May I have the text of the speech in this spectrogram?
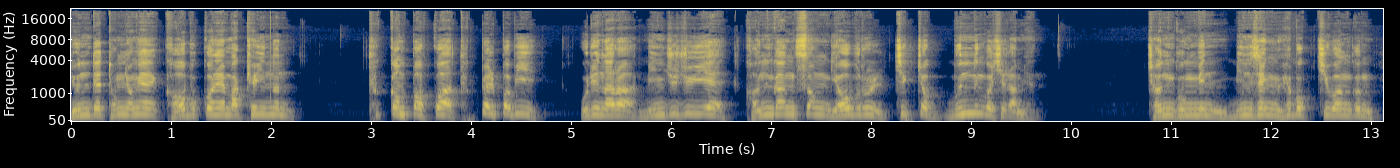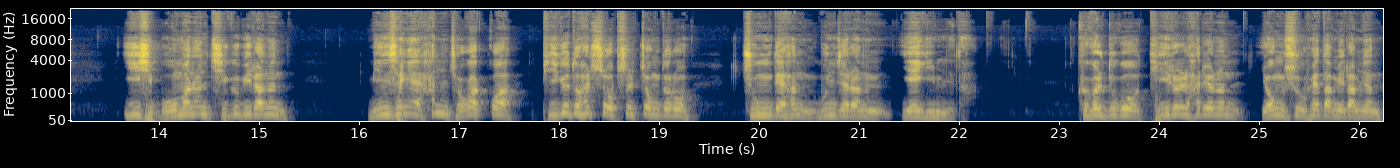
윤 대통령의 거부권에 막혀 있는 특검법과 특별법이 우리나라 민주주의의 건강성 여부를 직접 묻는 것이라면 전 국민 민생회복지원금 25만원 지급이라는 민생의 한 조각과 비교도 할 수 없을 정도로 중대한 문제라는 얘기입니다. 그걸 두고 딜을 하려는 영수회담이라면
